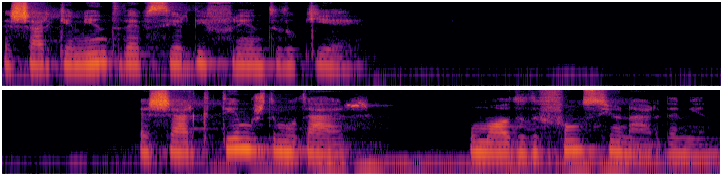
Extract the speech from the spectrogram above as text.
Achar que a mente deve ser diferente do que é. Achar que temos de mudar o modo de funcionar da mente.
